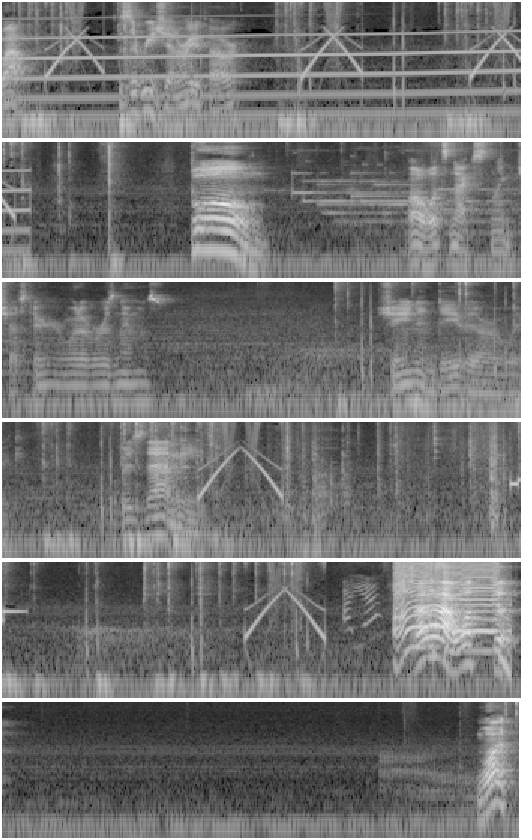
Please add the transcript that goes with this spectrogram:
Wow. Does it regenerate power? Boom! Oh, what's next? Link Chester or whatever his name was? Jane and David are awake. What does that mean? Ah, what the? What?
